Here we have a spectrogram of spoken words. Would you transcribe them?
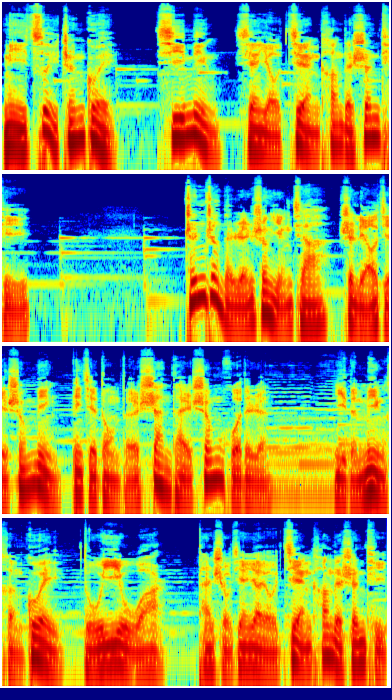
你最珍贵，惜命先有健康的身体。真正的人生赢家是了解生命并且懂得善待生活的人。你的命很贵，独一无二，但首先要有健康的身体。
